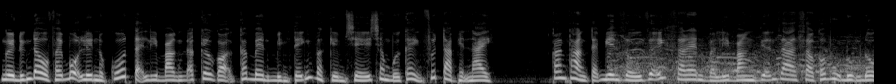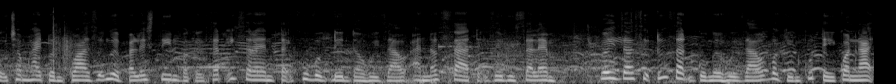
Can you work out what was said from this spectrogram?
người đứng đầu phái bộ Liên Hợp Quốc tại Liban đã kêu gọi các bên bình tĩnh và kiềm chế trong bối cảnh phức tạp hiện nay. Căng thẳng tại biên giới giữa Israel và Liban diễn ra sau các vụ đụng độ trong hai tuần qua giữa người Palestine và cảnh sát Israel tại khu vực đền thờ Hồi giáo Al-Aqsa tại Jerusalem, gây ra sự tức giận của người Hồi giáo và khiến quốc tế quan ngại.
